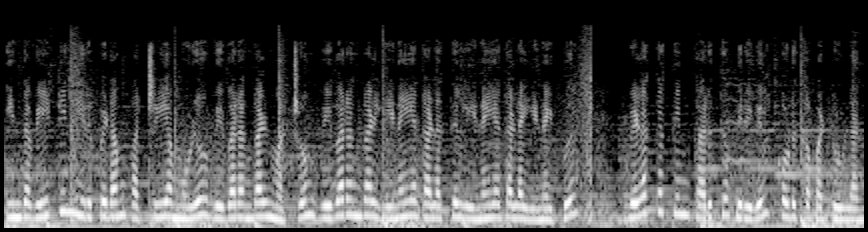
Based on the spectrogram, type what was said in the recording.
இந்த வீட்டின் இருப்பிடம் பற்றிய முழு விவரங்கள் மற்றும் விவரங்கள் இணையதளத்தில் இணையதள இணைப்பு விளக்கத்தின் கருத்து பிரிவில் கொடுக்கப்பட்டுள்ளன.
